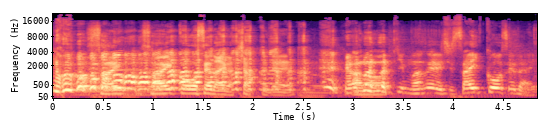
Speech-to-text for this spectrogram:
最最高世代が来ちゃってて。あの正義最高世代。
